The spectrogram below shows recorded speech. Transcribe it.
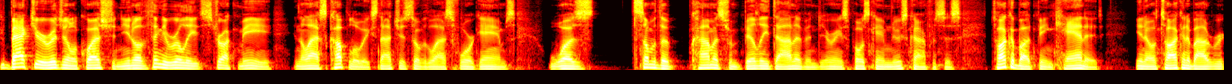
back to your original question, you know, the thing that really struck me in the last couple of weeks, not just over the last four games, was some of the comments from Billy Donovan during his post-game news conferences. Talk about being candid. You know, talking about re-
